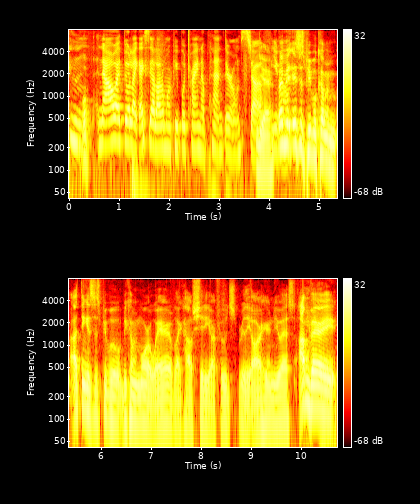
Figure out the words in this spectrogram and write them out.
now I feel like I see a lot of more people trying to plant their own stuff. Yeah, you know? I mean, it's just people coming. I think it's just people becoming more aware of like how shitty our foods really are here in the U.S. I'm very,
